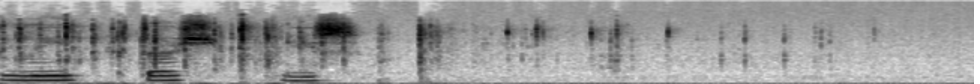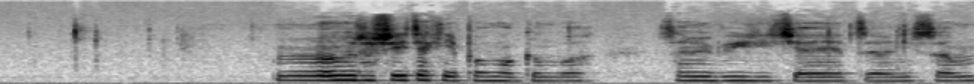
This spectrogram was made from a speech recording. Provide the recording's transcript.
mi ktoś, please. No, raczej tak nie pomogą, bo sami widzicie, co oni są.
